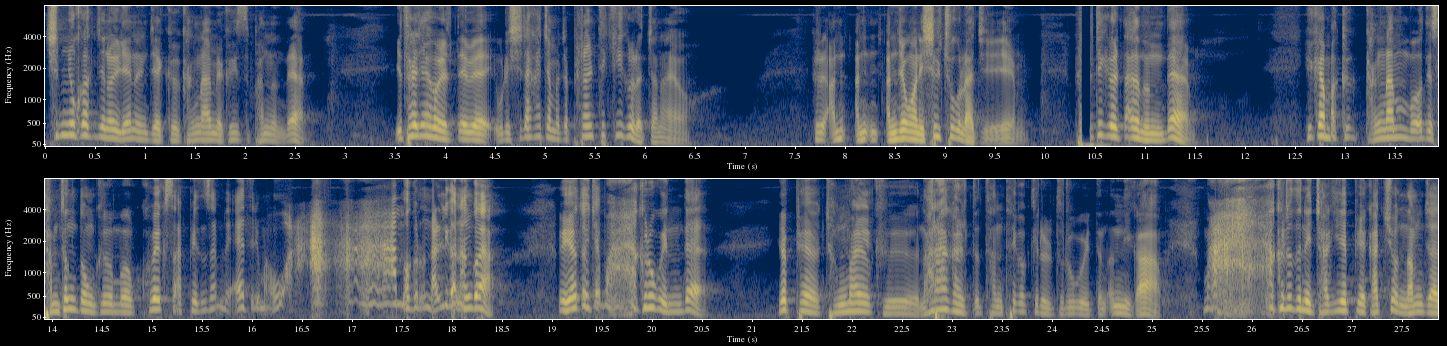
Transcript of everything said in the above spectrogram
16강전을 얘는 이제 그 강남에 거기서 봤는데 이탈리아가 올때왜 우리 시작하자마자 페널티킥을 넣었잖아요. 그래 안, 안, 안정환이 실축을 하지. 페널티킥을 딱 넣는데 그러니까 막 그 강남 뭐 어디 삼성동 그 뭐 코엑스 앞에 있는 사람들 애들이 막 와 막 그런 난리가 난 거야. 얘도 이제 막 그러고 있는데 옆에 정말 그 날아갈 듯한 태극기를 두르고 있던 언니가 막 그러더니 자기 옆에 같이 온 남자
